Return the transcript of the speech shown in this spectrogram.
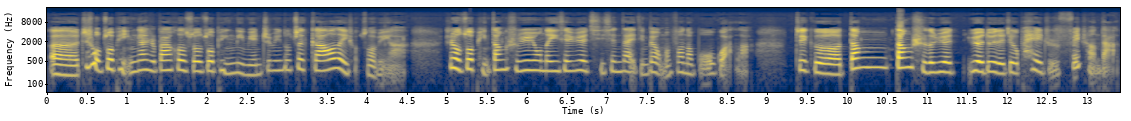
呃，这首作品应该是巴赫所有作品里面知名度最高的一首作品啊。这首作品当时运用的一些乐器，现在已经被我们放到博物馆了。这个当当时的乐乐队的这个配置是非常大的，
